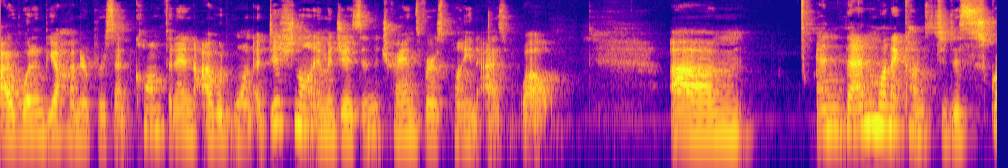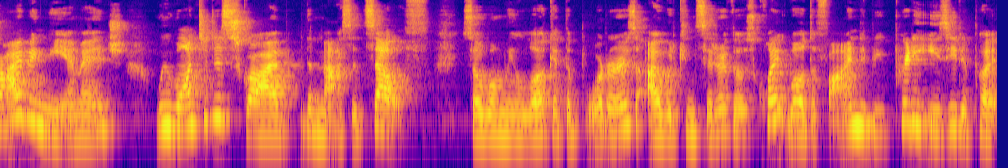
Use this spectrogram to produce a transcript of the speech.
I wouldn't be 100% confident. I would want additional images in the transverse plane as well. Um, and then when it comes to describing the image, we want to describe the mass itself. So when we look at the borders, I would consider those quite well defined. It'd be pretty easy to put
